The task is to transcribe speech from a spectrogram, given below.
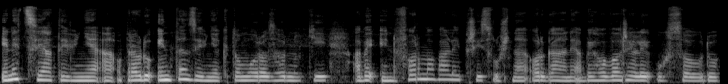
iniciativně a opravdu intenzivně k tomu rozhodnutí, aby informovali příslušné orgány, aby hovořili u soudu.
